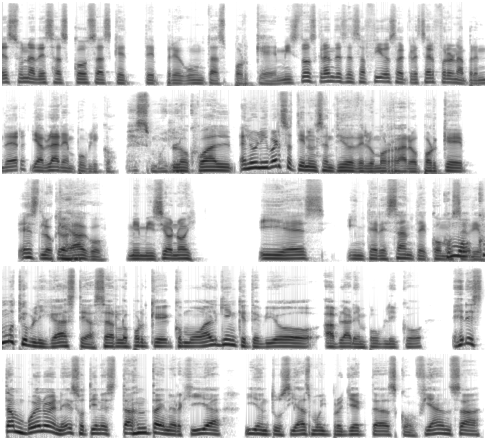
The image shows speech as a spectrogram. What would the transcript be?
es una de esas cosas que te preguntas por qué. Mis dos grandes desafíos al crecer fueron aprender y hablar en público. Es muy Lo loco. cual, el universo tiene un sentido del humor raro porque es lo que hago, mi misión hoy. Y es interesante cómo, ¿Cómo, se dio. cómo te obligaste a hacerlo? Porque como alguien que te vio hablar en público, eres tan bueno en eso, tienes tanta energía y entusiasmo y proyectas confianza,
